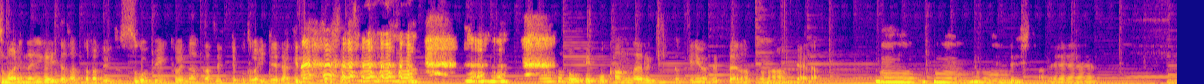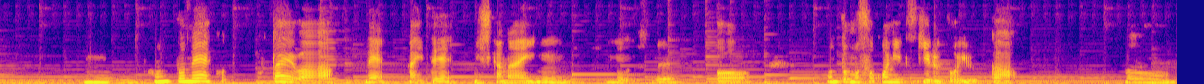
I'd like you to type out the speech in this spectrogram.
つまり何が言いたかったかというと、すごい勉強になったぜってことが言いたいだけなのかもしれないですけど、そういうことを結構考えるきっかけには絶対なったな、みたいなうん。うん。うん感じでしたね。うん。本当ね、こ答えはね、相手にしかないうん。そうですね。と、本当もうそこに尽きるというか、うん。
